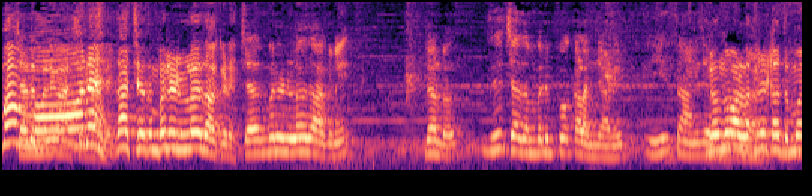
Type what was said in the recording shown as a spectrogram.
മോനെ. ഇതാ ചെതുമ്പലുള്ള ഇതാക്കണേ. ചെതമ്പലുള്ള ഇതാക്കണേ. ഇതുണ്ടോ? ഇത് ചെതമ്പൽ ഇപ്പൊ കളഞ്ഞാണ്. ഈ സാധനം വെള്ളത്തിലിട്ട് അതുമ്പോ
